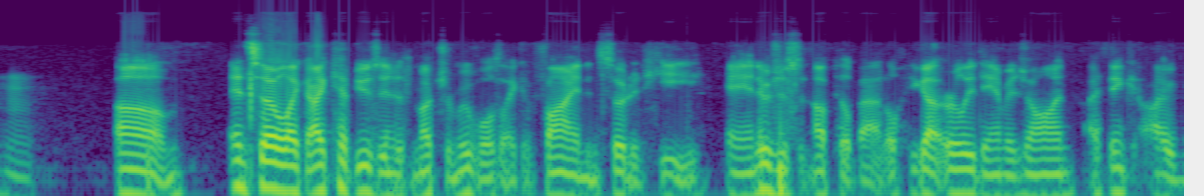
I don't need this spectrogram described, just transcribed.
Mhm. Um, and so like I kept using as much removal as I could find, and so did he. And it was just an uphill battle. He got early damage on. I think I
